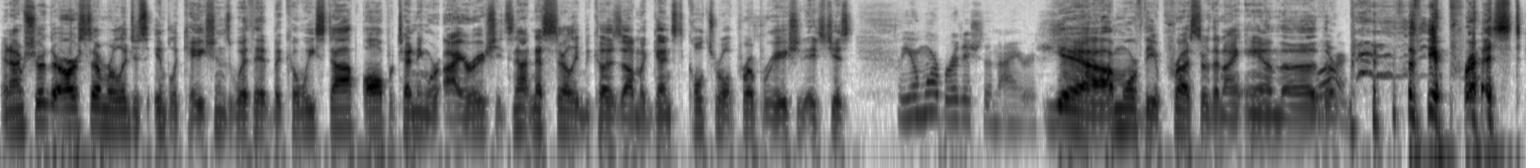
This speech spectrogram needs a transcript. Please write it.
And I'm sure there are some religious implications with it, but can we stop all pretending we're Irish? It's not necessarily because I'm against cultural appropriation. It's just, Well, you're more British than Irish. yeah, I'm more of the oppressor than I am the the, the oppressed.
